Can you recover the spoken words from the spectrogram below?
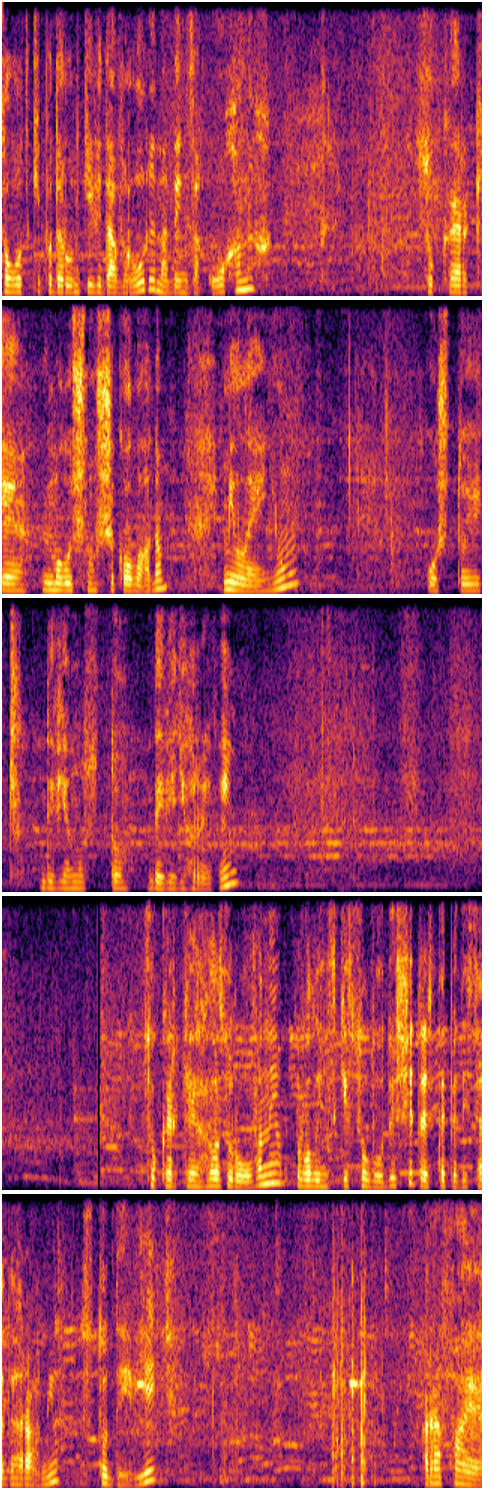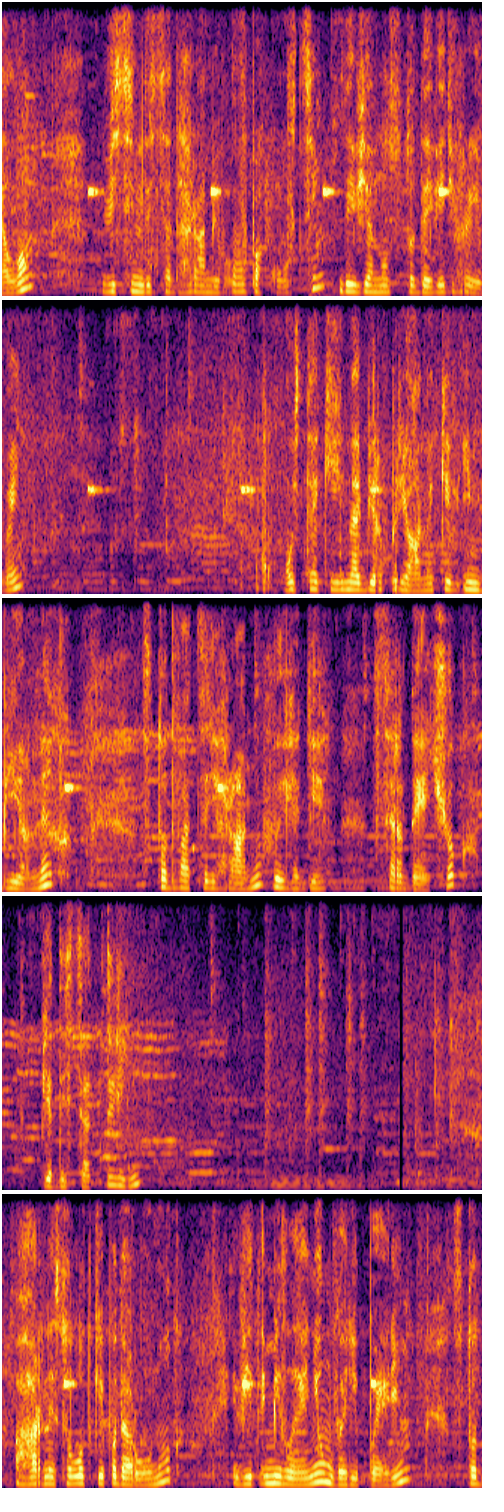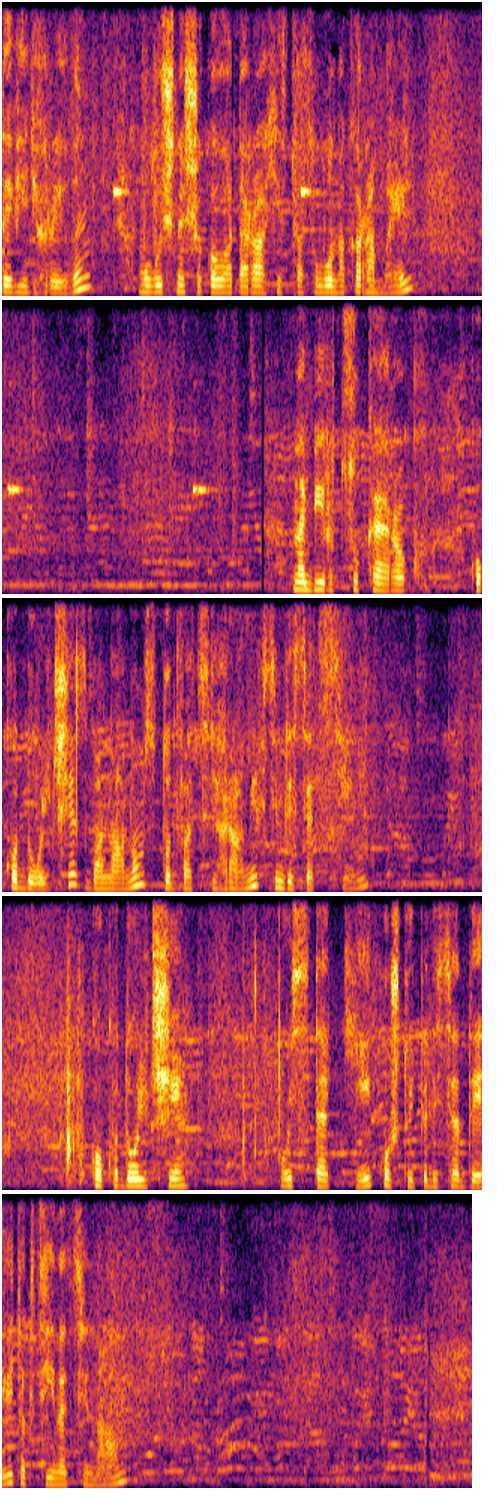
Солодкі подарунки від Аврори на День закоханих. Цукерки з молочним шоколадом. Міленіум. Коштують 99 гривень. Цукерки глазуровані, волинські солодощі 350 грамів, 109. Рафаело 80 грамів в упаковці, 99 гривень. Ось такий набір пряників імбірних 120 грамів в вигляді сердечок 52. Гарний солодкий подарунок від Millennium Very Perry 109 гривень. Молочний шоколад арахіс та солона карамель. Набір цукерок Кокодольчі з бананом 120 грамів 77. Кокодольчі ось такі, коштують 59, акційна ціна.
